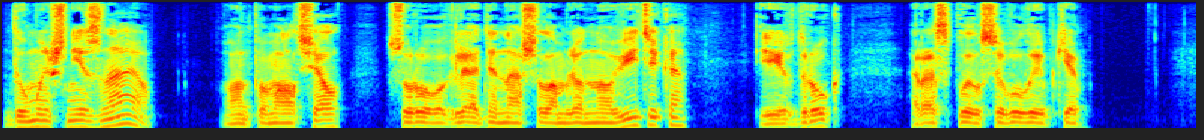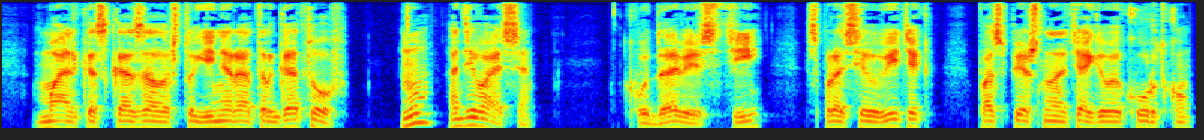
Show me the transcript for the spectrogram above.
Думаешь, не знаю?» Он помолчал, сурово глядя на ошеломленного Витика, и вдруг расплылся в улыбке. Малька сказала, что генератор готов. «Ну, одевайся». «Куда везти?» — спросил Витик, поспешно натягивая куртку.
